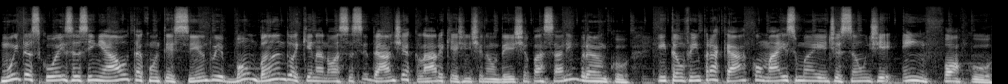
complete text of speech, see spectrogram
Muitas coisas em alta acontecendo e bombando aqui na nossa cidade, é claro que a gente não deixa passar em branco. Então vem para cá com mais uma edição de Em Foco.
